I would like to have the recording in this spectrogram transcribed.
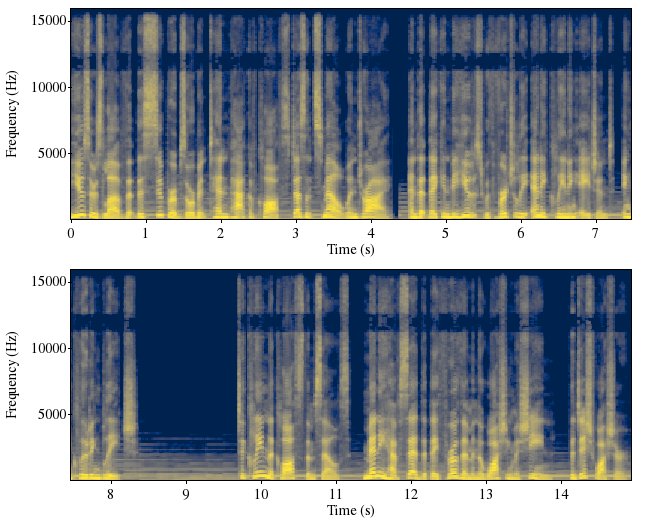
Users love that this super absorbent 10-pack of cloths doesn't smell when dry, and that they can be used with virtually any cleaning agent, including bleach. To clean the cloths themselves, many have said that they throw them in the washing machine, the dishwasher,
